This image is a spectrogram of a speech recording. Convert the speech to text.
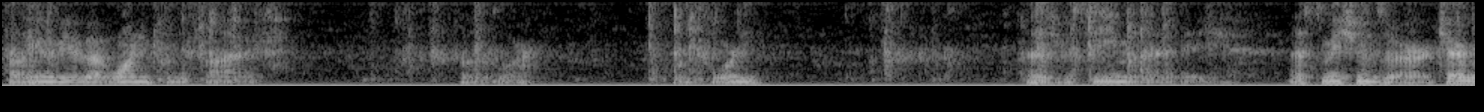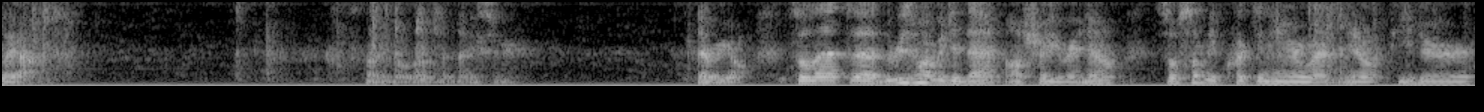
probably going to be about 125, a little more, 140. As you can see, my estimations are terribly off. Probably a little bit nicer. There we go. So that uh, the reason why we did that, I'll show you right now. So if somebody clicked in here and went, you know, Peter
